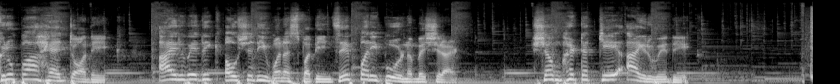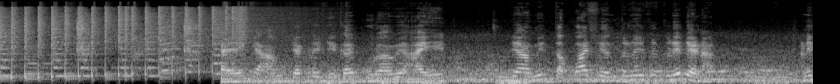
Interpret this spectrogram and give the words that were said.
कृपा हेअर टॉनिक आयुर्वेदिक औषधी वनस्पतींचे परिपूर्ण मिश्रण शंभर टक्के आयुर्वेदिक. आहे की आमच्याकडे जे काही पुरावे आहेत ते आम्ही तपास यंत्रणेकडे देणार. आणि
